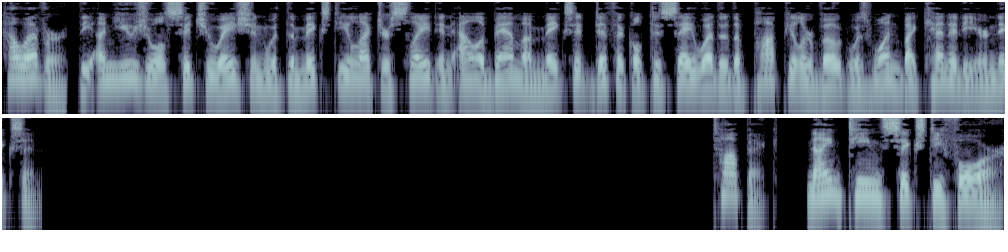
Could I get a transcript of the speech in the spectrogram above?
However, the unusual situation with the mixed elector slate in Alabama makes it difficult to say whether the popular vote was won by Kennedy or Nixon. Topic 1964.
